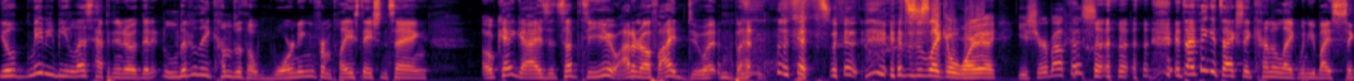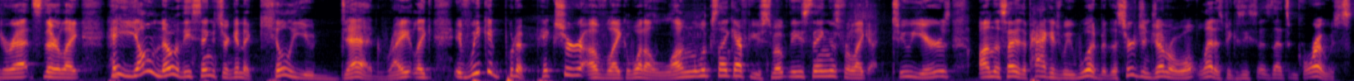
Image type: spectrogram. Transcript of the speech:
You'll maybe be less happy to know that it literally comes with a warning from PlayStation saying, "Okay, guys, it's up to you." I don't know if I'd do it, but it's it's just like a warning. Like, you sure about this? it's. I think it's actually kind of like when you buy cigarettes. They're like, "Hey, y'all know these things are gonna kill you dead, right?" Like, if we could put a picture of like what a lung looks like after you smoke these things for like two years on the side of the package, we would. But the Surgeon General won't let us because he says that's gross.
